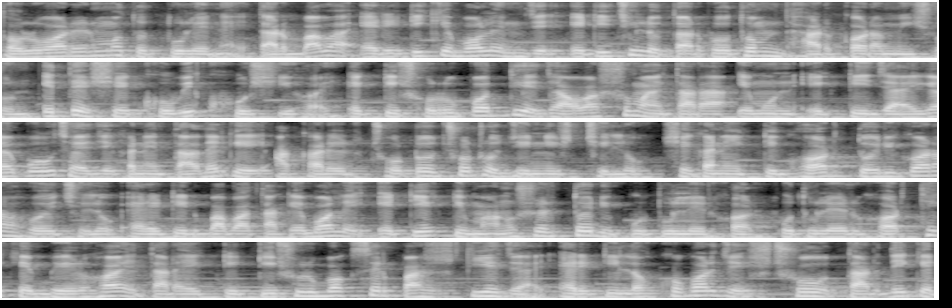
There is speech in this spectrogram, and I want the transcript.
তলোয়ারের মতো তুলে নেয়। তার বাবা অ্যারিটিকে বলেন যে, এটি ছিল তার প্রথম ধার করা মিশন। এতে সে খুবই খুশি হয়। একটি সরু পথ দিয়ে যাওয়ার সময় তারা এমন একটি জায়গায় পৌঁছায় যেখানে তাদেরকে আকারের ছোট ছোট জিনিস ছিল। সেখানে একটি ঘর তৈরি করা হয়েছিল। অ্যারিটির বাবা তাকে বলে, এটি একটি মানুষের তৈরি পুতুলের ঘর। পুতুলের ঘর থেকে বের হয় তারা একটি টিস্যুর বক্সের পাশ দিয়ে যায়। অ্যারিটি লক্ষ্য করে যে শো তার দিকে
